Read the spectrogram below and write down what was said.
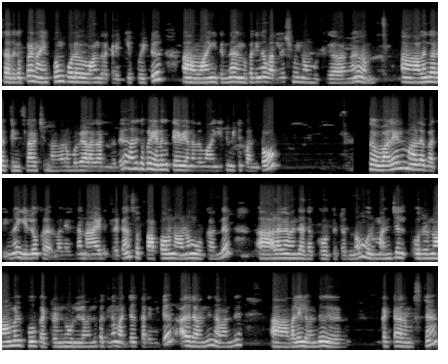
ஸோ அதுக்கப்புறம் நான் எப்பவும் போல வாங்குற கடைக்கு போயிட்டு வாங்கிட்டு இருந்தேன். அங்கே பார்த்தீங்கன்னா வரலட்சுமி நோம்புக்கு அலங்கார திங்ஸ்லாம் வச்சுருந்தாங்க. ரொம்பவே அழகாக இருந்தது. அதுக்கப்புறம் எனக்கு தேவையானதை வாங்கிட்டு வீட்டுக்கு வந்துட்டோம். ஸோ வளையல் மாலை பார்த்தீங்கன்னா எல்லோ கலர் வளையல் தான் நான் எடுத்திருக்கேன். ஸோ பாப்பாவும் நானும் உட்காந்து அழகாக வந்து அதை கோத்துட்டு இருந்தோம். ஒரு மஞ்சள் ஒரு நார்மல் பூ கட்டுற நூலில் வந்து பார்த்தீங்கன்னா மஞ்சள் தடவிட்டு அதில் வந்து நான் வந்து வளையல வந்து கட்ட ஆரம்பிச்சிட்டேன்.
